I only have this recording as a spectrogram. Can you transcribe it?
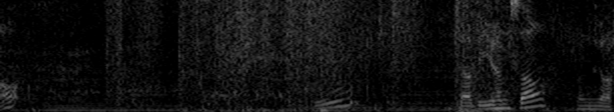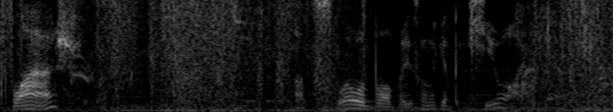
Oh. Ooh. W himself. He's gonna flash. Not slowable, but he's gonna get the Q off.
